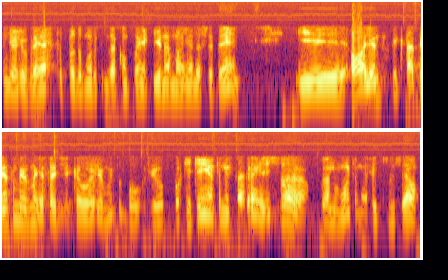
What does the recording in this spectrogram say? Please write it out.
Bom dia, Gilberto, todo mundo que nos acompanha aqui na manhã da CBN. E olha, tem que estar atento mesmo aí. Essa dica hoje é muito boa, viu? Porque quem entra no Instagram, a gente está usando muito na rede social,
